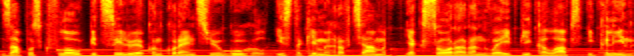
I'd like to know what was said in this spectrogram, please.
Запуск Flow підсилює конкуренцію Google із такими гравцями, як Sora, Runway, Pika Labs і Kling.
